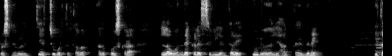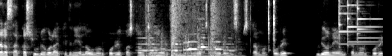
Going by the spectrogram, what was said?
ಪ್ರಶ್ನೆಗಳು ಅತಿ ಹೆಚ್ಚು ಬರ್ತಿರ್ತವೆ. ಅದಕ್ಕೋಸ್ಕರ ಎಲ್ಲ ಒಂದೇ ಕಡೆ ಸಿಗಲಿ ಅಂತೇಳಿ ಈ ವಿಡಿಯೋದಲ್ಲಿ ಹಾಕ್ತಾ ಇದ್ದೀನಿ. ಈ ಥರ ಸಾಕಷ್ಟು ವಿಡಿಯೋಗಳು ಹಾಕಿದ್ದೀನಿ. ಎಲ್ಲವೂ ನೋಡ್ಕೊಡ್ರಿ. ಫಸ್ಟ್ ಟೈಮ್ ಚಾನಲ್ ನೋಡ್ಕೊಂಡು ಚಾನಲ್ ಬಂದು ಸಬ್ಸ್ಕ್ರೈಬ್ ಮಾಡ್ಕೊಡ್ರಿ. ವಿಡಿಯೋನ ಹೇಳ್ತಾ ನೋಡ್ಕೊಡ್ರಿ.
